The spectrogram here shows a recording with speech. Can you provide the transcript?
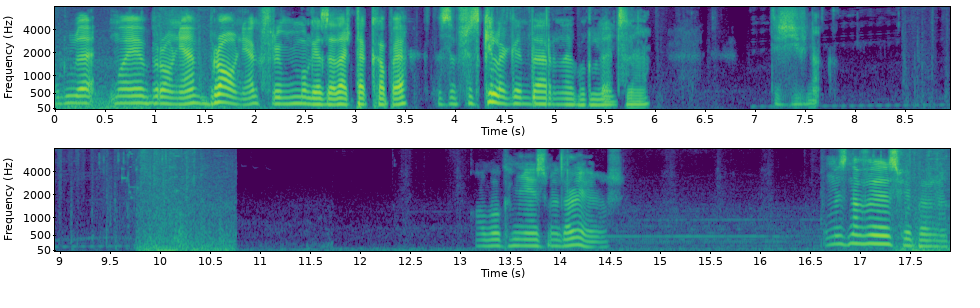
W ogóle moje bronie, bronie, którymi mogę zadać tak HP, to są wszystkie legendarne w ogóle, co? To jest dziwne. Obok mnie jest medalionarz. On jest na wyspie pewnie.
